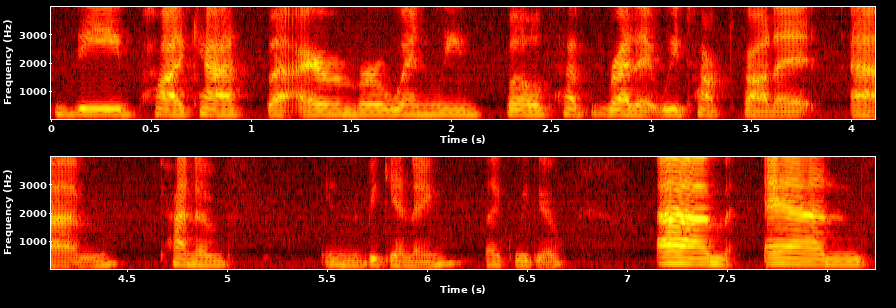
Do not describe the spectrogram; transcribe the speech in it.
the podcast, but I remember when we both had read it, we talked about it um, kind of in the beginning, like we do. Um, and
